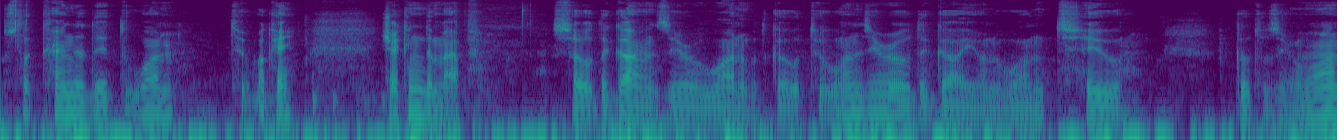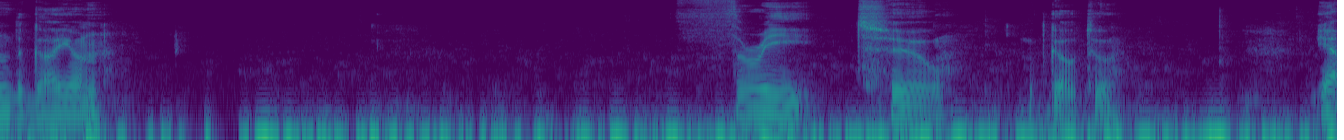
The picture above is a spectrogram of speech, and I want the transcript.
Looks like kinda did 1, 2, okay, checking the map. So the guy on 0, 1 would go to 1, 0, the guy on 1, 2 go to 0, 1, the guy on three two would go to yeah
